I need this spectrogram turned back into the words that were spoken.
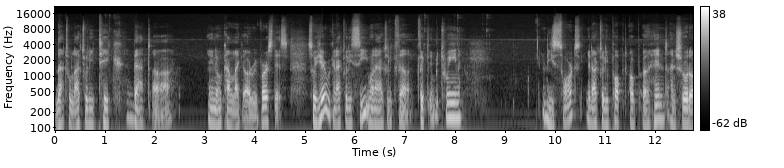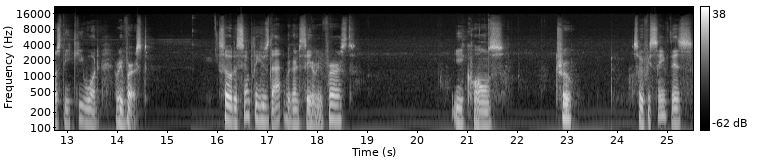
that will actually take that uh, you know kind of like uh, reverse this. So here we can actually see when I actually cl clicked in between these sorts, it actually popped up a hint and showed us the keyword reversed. So to simply use that we're going to say reversed equals true. So if we save this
